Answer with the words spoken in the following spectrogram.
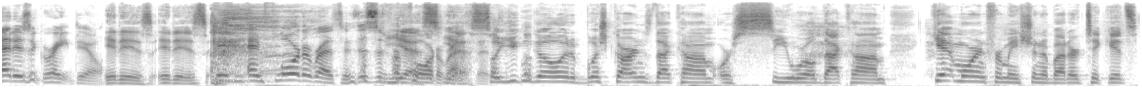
that is a great deal. It is. It is. and Florida residents. This is for yes, Florida yes. residents. So you can go to buschgardens.com or seaworld.com, get more information about our tickets,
